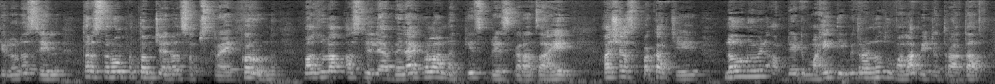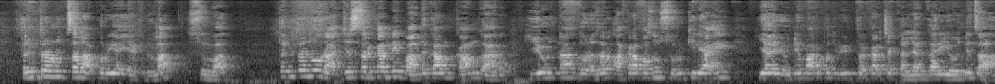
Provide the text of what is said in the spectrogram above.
केलं नसेल तर सर्वप्रथम चॅनल सबस्क्राईब करून बाजूला असलेल्या बेलायकॉनला नक्कीच प्रेस करायचा आहे. अशाच प्रकारचे नवनवीन अपडेट माहिती मित्रांनो तुम्हाला भेटत राहतात. तर मित्रांनो चला करूया या व्हिडिओला सुरुवात. तर मित्रांनो राज्य सरकारने बांधकाम कामगार ही योजना दोन हजार अकरा पासून सुरू केली आहे. या योजनेमार्फत विविध प्रकारच्या कल्याणकारी योजनेचा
